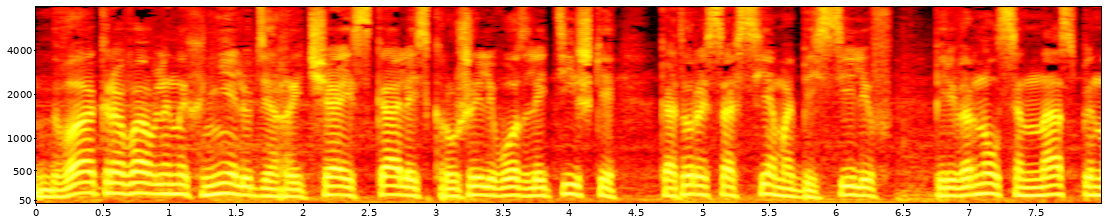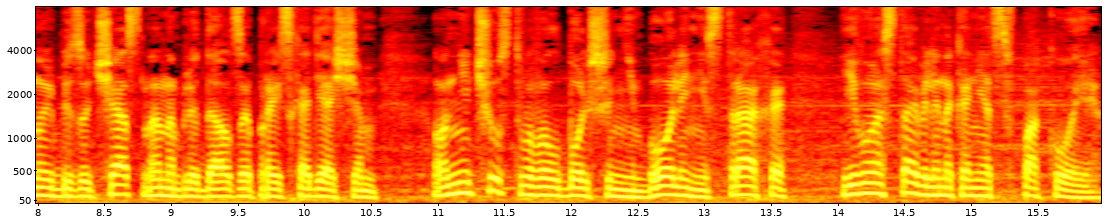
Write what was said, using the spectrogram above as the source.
Два окровавленных нелюдя, рыча и скались, кружили возле Тишки, который, совсем обессилев, перевернулся на спину и безучастно наблюдал за происходящим. Он не чувствовал больше ни боли, ни страха, его оставили, наконец, в покое.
